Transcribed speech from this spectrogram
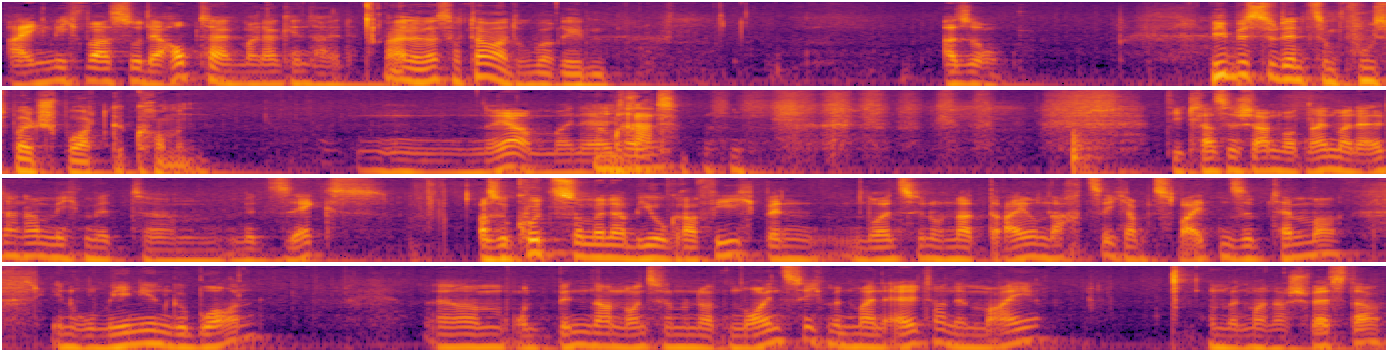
Eigentlich war es so der Hauptteil meiner Kindheit. Ah, dann lass doch da mal drüber reden. Also, Wie bist du denn zum Fußballsport gekommen? Naja, meine Eltern. Rad. Die klassische Antwort: Nein, meine Eltern haben mich mit, ähm, mit sechs. Also kurz zu meiner Biografie. Ich bin 1983 am 2. September in Rumänien geboren ähm, und bin dann 1990 mit meinen Eltern im Mai und mit meiner Schwester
